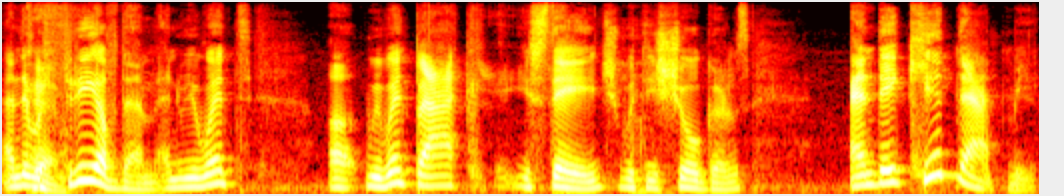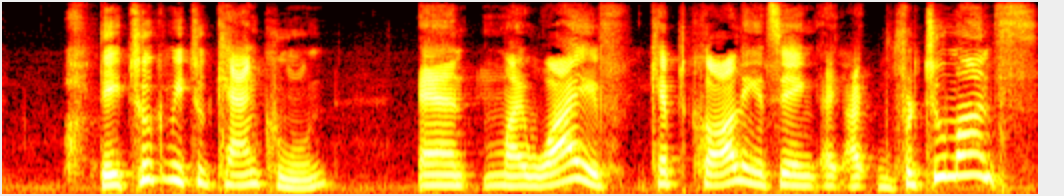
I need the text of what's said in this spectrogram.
And there were three of them and we went uh, we went back stage with these showgirls and they kidnapped me. They took me to Cancun and my wife kept calling and saying I, I, for 2 months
